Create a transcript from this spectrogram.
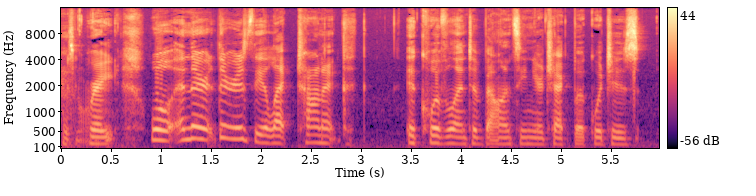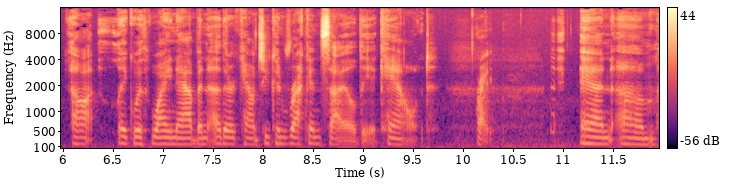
as normal. Right. Well, and there there is the electronic equivalent of balancing your checkbook, which is uh, like with YNAB and other accounts, you can reconcile the account Right. And um,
